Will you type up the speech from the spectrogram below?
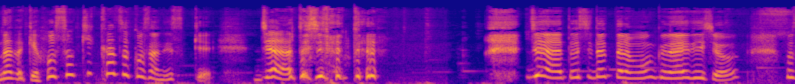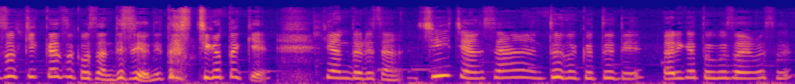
なんだっけ？細木和子さんですっけ？じゃあ私だったら じゃあ私だったら文句ないでしょ？細木和子さんですよね？私違ったっけ？キャンドルさん、しーちゃんさん、とのことで、ありがとうございます。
